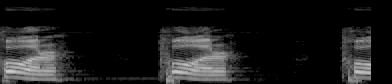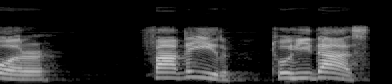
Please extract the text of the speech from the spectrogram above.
poor poor poor فقیر توهیده است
